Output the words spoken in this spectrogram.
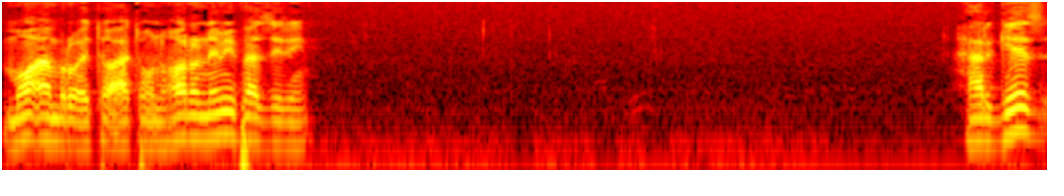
ما امر و اطاعت اونها رو نمیپذیریم. هرگز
